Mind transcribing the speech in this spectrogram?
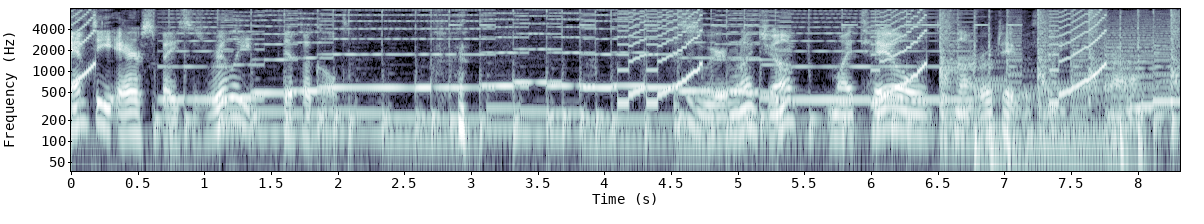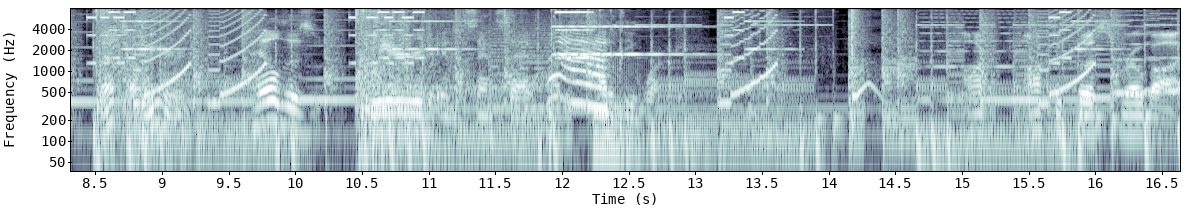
empty airspace is really difficult. This is weird. When I jump, my tail does not rotate with me. Uh, That's weird. Tails is weird in the sense that how, does he work? Oc- octopus robot.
